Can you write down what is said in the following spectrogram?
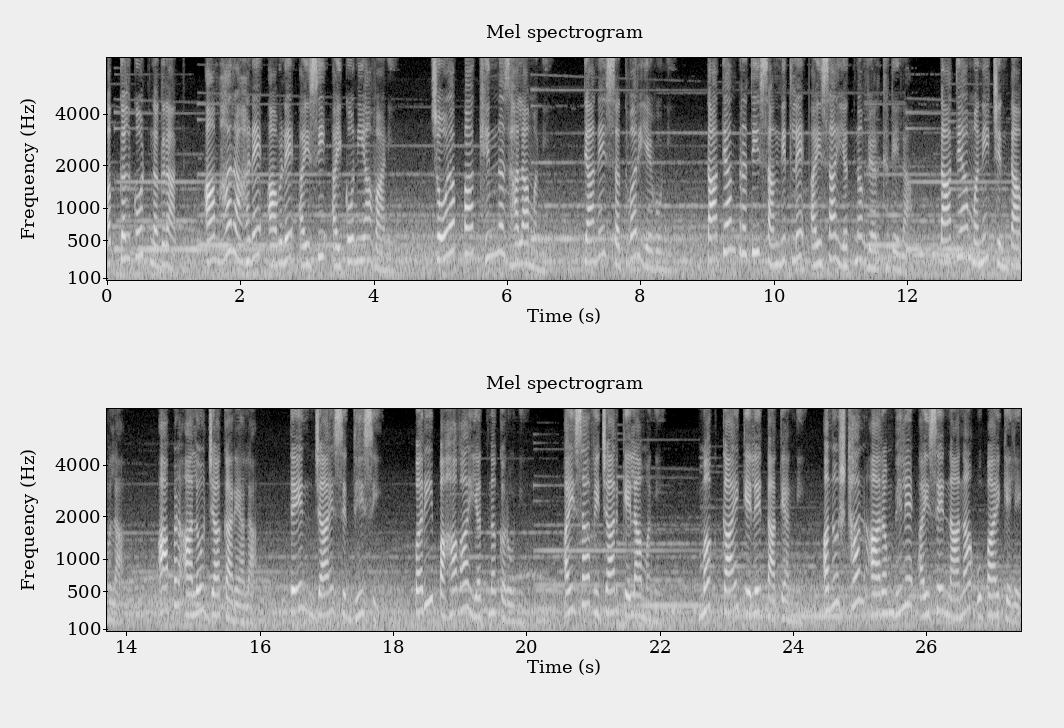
अक्कलकोट नगरात आम्हा राहणे आवडे ऐसी ऐकोनिया वाणी. चोळप्पा खिन्न झाला मनी त्याने सत्वर येवोनी. तात्यांप्रती सांगितले ऐसा यत्न व्यर्थ गेला. तात्या मनी चिंतावला आपण आलो ज्या कार्याला तेन जाय सिद्धीसी परी पहावा यत्न करोनी. ऐसा विचार केला मनी. मग काय केले तात्यांनी? अनुष्ठान आरंभिले ऐसे नाना उपाय केले.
